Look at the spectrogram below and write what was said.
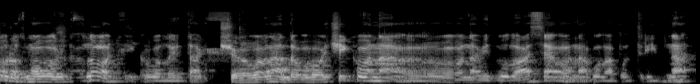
Ну, розмову ж давно очікували, так що вона довго очікувана, е, вона відбулася, вона була потрібна.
